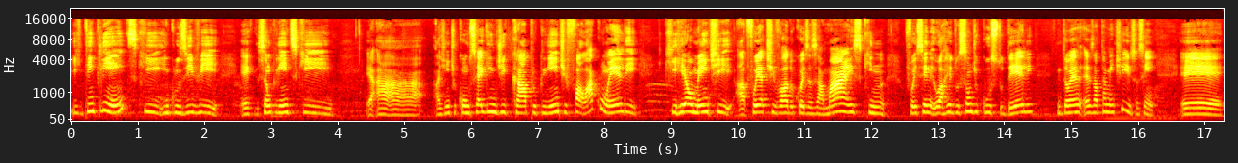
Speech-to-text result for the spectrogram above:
E tem clientes que, inclusive, é, são clientes que é, a, a gente consegue indicar para o cliente falar com ele que realmente foi ativado coisas a mais, que foi sendo, a redução de custo dele. Então é, é exatamente isso. Assim, é,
